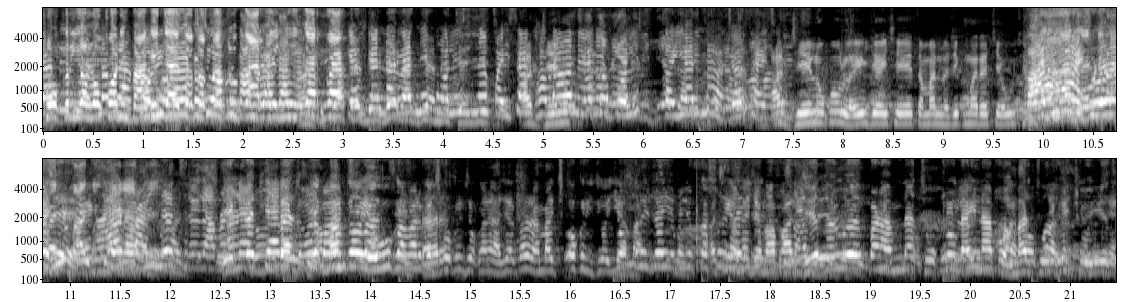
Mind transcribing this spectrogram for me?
છોકરીઓ લોકોની ભાગી જાય છે તો કશું કાર્યવાહી નહીં કરતા. કેમ કે નડિયાદની પોલીસને પૈસા ખવડાવો ને તો પોલીસ તૈયારીમાં હાજર થાય આ જે લોકો લઈ જાય છે એ તમારી નજીકમાં રહે છે એવું છે? એવું કે છોકરી છોકરાને હાજર કરો અમારી છોકરી જોઈએ અમારે. પછી અમે જવાબ જે આલીશું. થયું પણ અમને છોકરી અમારી છોકરી જોઈએ છે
